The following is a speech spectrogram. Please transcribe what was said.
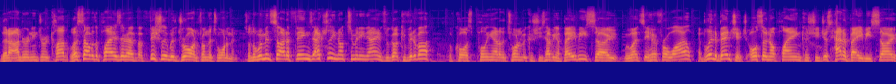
that are under an injury cloud. Let's start with the players that have officially withdrawn from the tournament. So on the women's side of things, actually not too many names. We've got Kvitova, of course, pulling out of the tournament because she's having a baby, so we won't see her for a while. And Belinda Bencic also not playing because she just had a baby. So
